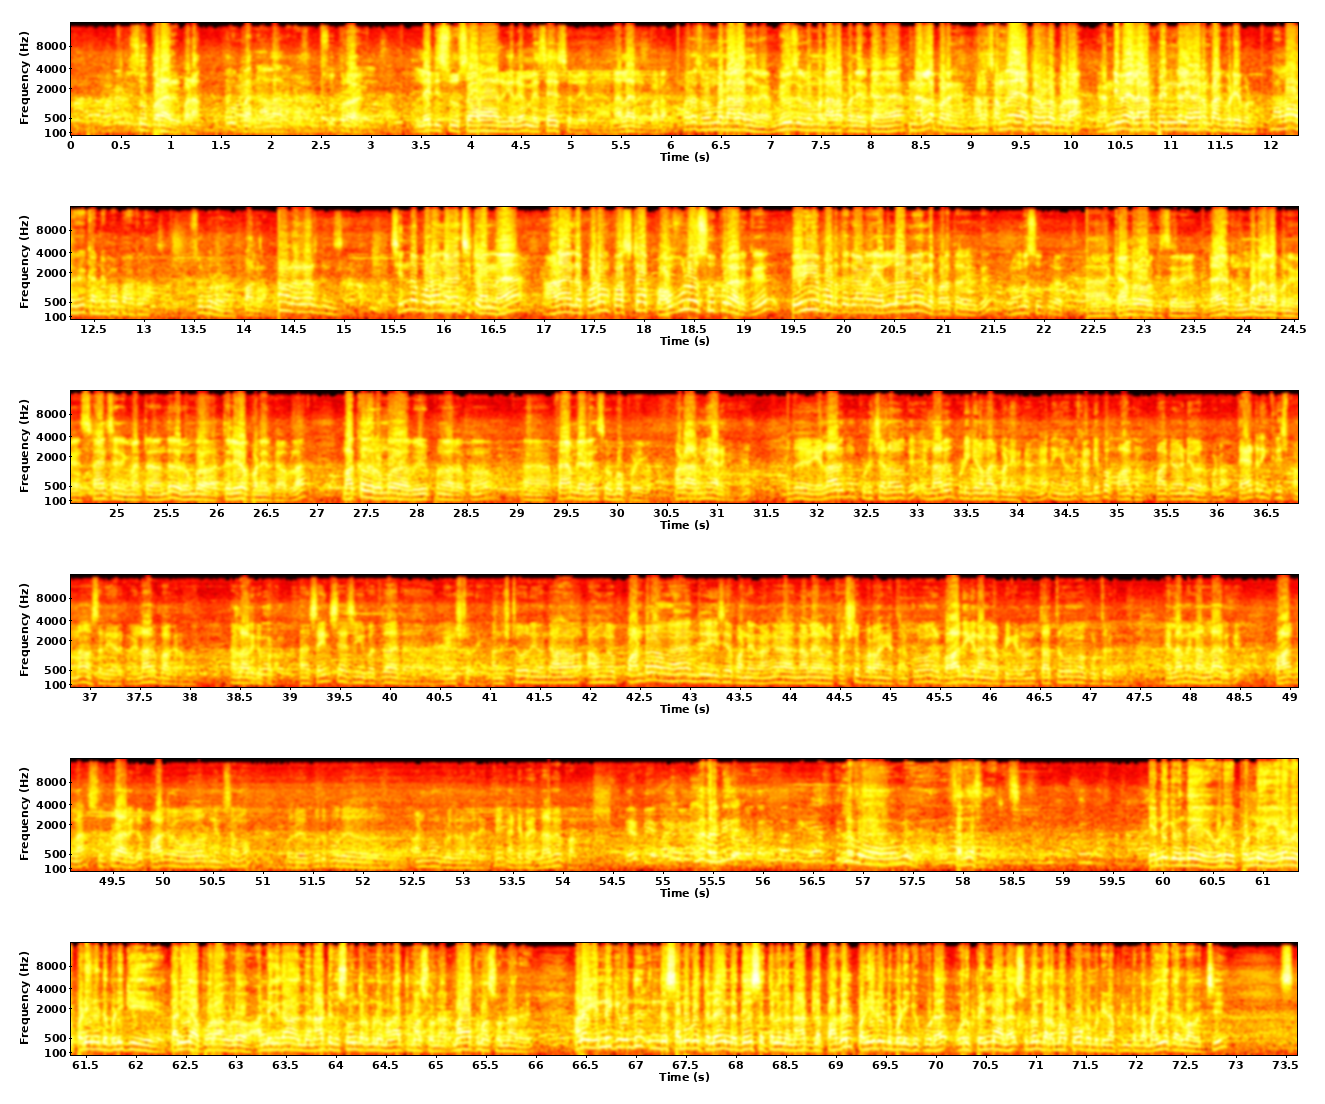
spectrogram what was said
சூப்பரா இருக்கு படம். சூப்பர் நல்லா இருக்கு. சூப்பரா இருக்கு. லேடிஸ் உஷாராக இருக்கிற மெசேஜ் சொல்லியிருக்கேன் நல்லா இருக்கு படம். படம் ரொம்ப நல்லா இருந்தது மியூசிக் ரொம்ப நல்லா பண்ணியிருக்காங்க. நல்ல படங்க. நல்ல சமுதாய அக்கறை உள்ள படம். கண்டிப்பாக எல்லாரும் பெண்கள் எல்லாரும் பார்க்கக்கூடிய படம். நல்லா இருக்குது கண்டிப்பாக பார்க்கலாம். சூப்பர் பார்க்கலாம். நல்லா இருக்குங்க சார். சின்ன படம் நினச்சிட்டு வந்தேன். ஆனால் இந்த படம் ஃபர்ஸ்ட் ஹாப் அவ்வளோ சூப்பராக இருக்குது பெரிய படத்துக்கான எல்லாமே இந்த படத்தில் இருக்குது ரொம்ப சூப்பராக இருக்குது கேமரா ஒர்க்கு சரி. டைரக்டர் ரொம்ப நல்லா பண்ணியிருக்கேன் ஸ்னான்சனிக் மேட்டர் வந்து ரொம்ப தெளிவாக பண்ணியிருக்காப்புல. மக்களுக்கு ரொம்ப விழிப்புணர்வு இருக்கும். ஃபேமிலி ஆடியன்ஸ் ரொம்ப பிடிக்கும். படம் அருமையாக இருக்குங்க. அது எல்லாருக்கும் பிடிச்ச அளவுக்கு எல்லாருக்கும் பிடிக்கிற மாதிரி பண்ணியிருக்காங்க. நீங்கள் வந்து கண்டிப்பாக பார்க்கணும். பார்க்க வேண்டிய ஒரு படம். தேட்டர் இன்க்ரீஸ் பண்ணால் வசதியாக இருக்கும். எல்லாரும் பார்க்குற மாதிரி. நல்லா இருக்க படம். சயின்ஸ் ஸ்டேஷனிங் பற்றி தான் இந்த மெயின் ஸ்டோரி அந்த ஸ்டோரி வந்து அவங்க- பண்ணுறவங்க வந்து ஈஸியாக பண்ணிடுறாங்க. அதனால் எவ்வளோ கஷ்டப்படுறாங்க எத்தனை குடும்பங்கள் பாதிக்கிறாங்க அப்படிங்கிறத வந்து தத்ரூபமாக கொடுத்துருக்காங்க. எல்லாமே நல்லா இருக்குது பார்க்கலாம். சூப்பராக இருக்குது பார்க்குற ஒவ்வொரு நிமிஷமும் ஒரு புது புது அனுபவம் கொடுக்குற மாதிரி இருக்குது கண்டிப்பாக எல்லாருமே பார்க்கலாம் இல்லை ப்ரோ இல்லை ப்ரோ சந்தோஷம். என்னைக்கு வந்து ஒரு பொண்ணு இரவு பன்னிரெண்டு மணிக்கு தனியாக போகிறாங்களோ அன்னைக்கு தான் இந்த நாட்டுக்கு சுதந்திரம்னு மகாத்மா சொன்னார் மகாத்மா சொன்னார். ஆனால் இன்னைக்கு வந்து இந்த சமூகத்தில் இந்த தேசத்தில் இந்த நாட்டில் பகல் பன்னிரெண்டு மணிக்கு கூட ஒரு பெண்ணால் சுதந்திரமாக போக முடியல அப்படின்றத மையக்கருவா வச்சு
